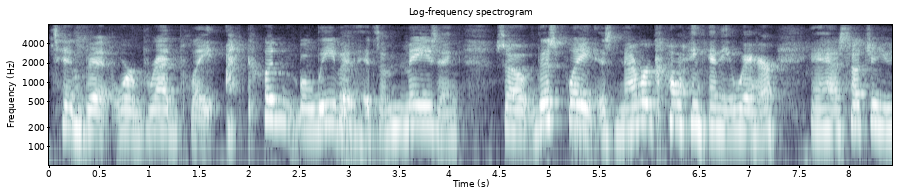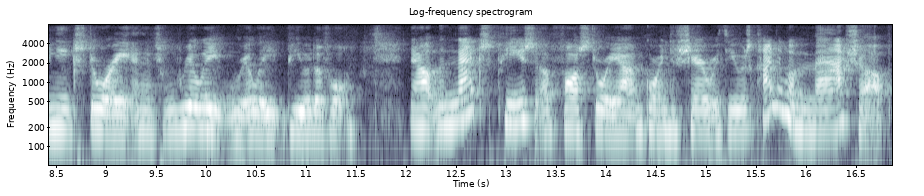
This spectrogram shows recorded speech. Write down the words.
tidbit or bread plate. I couldn't believe it. It's amazing. So this plate is never going anywhere. It has such a unique story and it's really, really beautiful. Now the next piece of Fostoria I'm going to share with you is kind of a mashup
